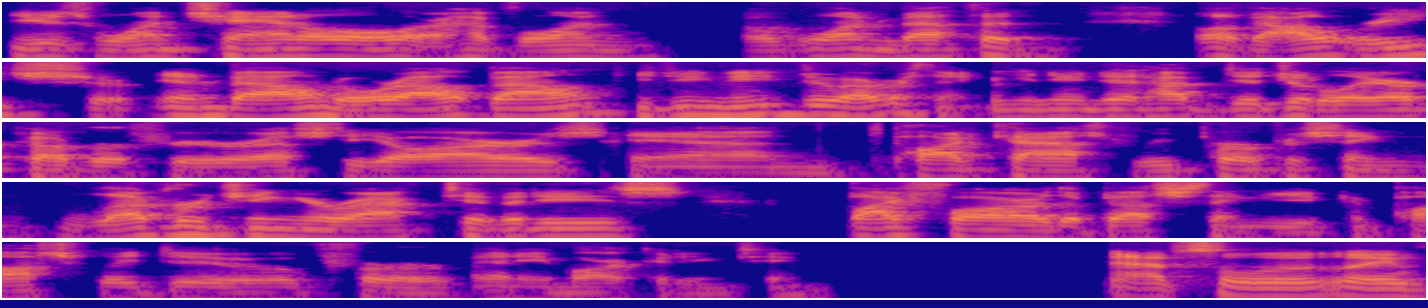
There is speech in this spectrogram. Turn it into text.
use one channel or have one one method of outreach, inbound or outbound. You need to do everything. You need to have digital air cover for your SDRs and podcast repurposing, leveraging your activities. By far, the best thing you can possibly do for any marketing team. Absolutely.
